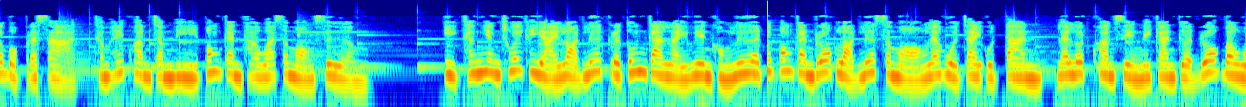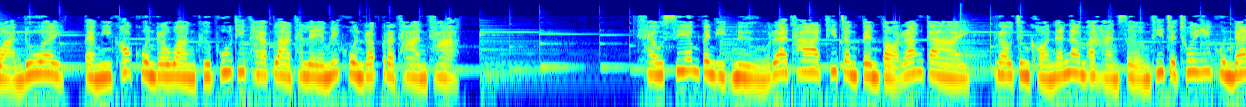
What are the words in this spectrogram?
ระบบประสาททำให้ความจำดีป้องกันภาวะสมองเสื่อม อีกทั้งยังช่วยขยายหลอดเลือดกระตุ้นการไหลเวียนของเลือดเพื่อป้องกันโรคหลอดเลือดสมองและหัวใจอุดตัน และลดความเสี่ยงในการเกิดโรคเบาหวานด้วย แต่มีข้อควรระวังคือผู้ที่แพ้ปลาทะเลไม่ควรรับประทานค่ะ แคลเซียมเป็นอีกหนึ่งแร่ธาตุที่จำเป็นต่อร่างกาย เราจึงขอแนะนำอาหารเสริมที่จะช่วยให้คุณได้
